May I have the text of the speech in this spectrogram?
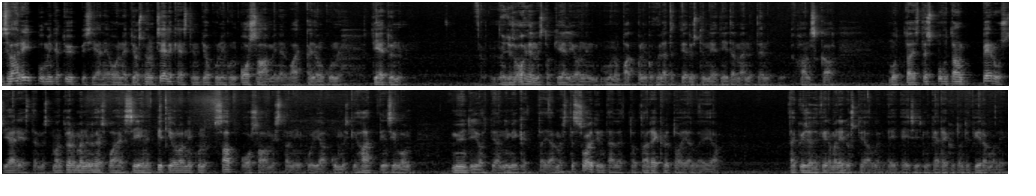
Se vähän riippuu, minkä tyyppisiä ne on. Että jos ne on selkeästi nyt joku niin kuin osaaminen, vaikka jonkun tietyn no jos ohjelmistokieli on, niin mun on pakko niin hylätä tietysti niin, että niitä mä nyt en hanskaa. Mutta sitten jos puhutaan perusjärjestelmistä, mä oon törmännyt yhdessä vaiheessa siihen, että piti olla niin kuin SAP-osaamista niin kuin, ja kumminkin haettiin silloin myyntijohtajan nimikettä. Ja mä sitten soitin tälle tota, rekrytoijalle ja, tai kyseisen firman edustajalle, ei, ei siis mikään rekrytointifirma, niin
